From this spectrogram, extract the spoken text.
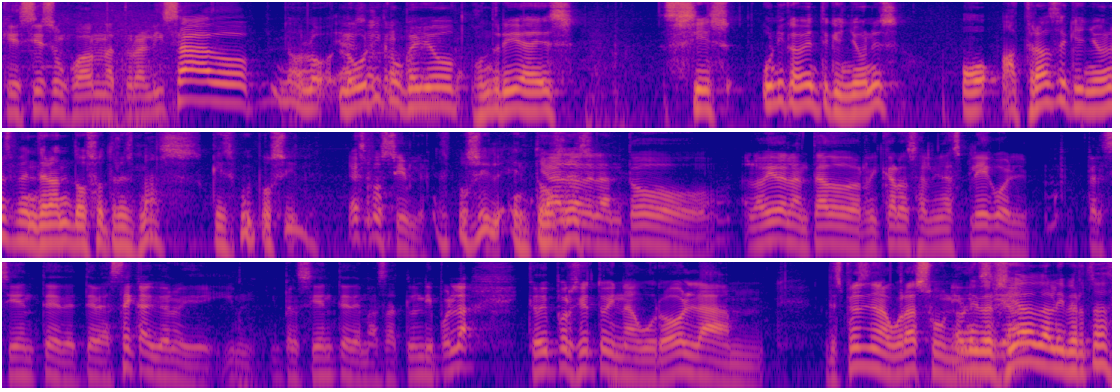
que si es un jugador naturalizado. No, lo, lo único que yo pondría es si es únicamente Quiñones o atrás de Quiñones vendrán dos o tres más, que es muy posible. Es posible. Es posible. ya lo Entonces, adelantó, lo había adelantado Ricardo Salinas Pliego, el presidente de TV Azteca y, y- y presidente de Mazatlán y Puebla, que hoy, por cierto, inauguró la. Después de inaugurar su la universidad. Universidad de la Libertad.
